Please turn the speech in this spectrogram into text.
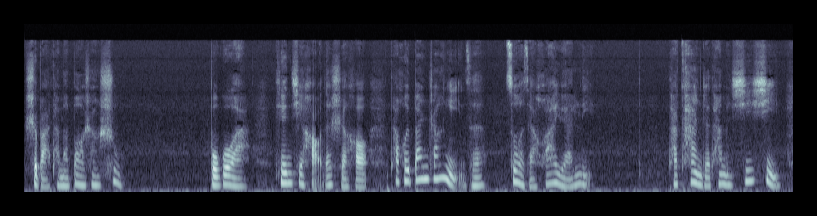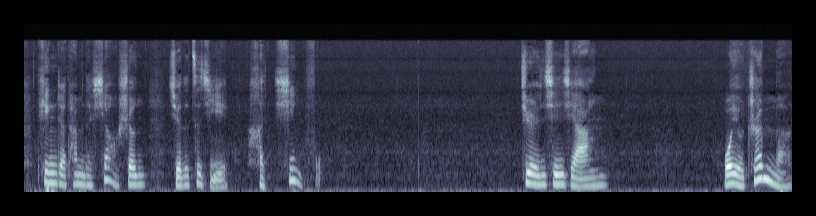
是把他们抱上树。不过啊，天气好的时候，他会搬张椅子坐在花园里，他看着他们嬉戏，听着他们的笑声，觉得自己很幸福。巨人心想。我有这么，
